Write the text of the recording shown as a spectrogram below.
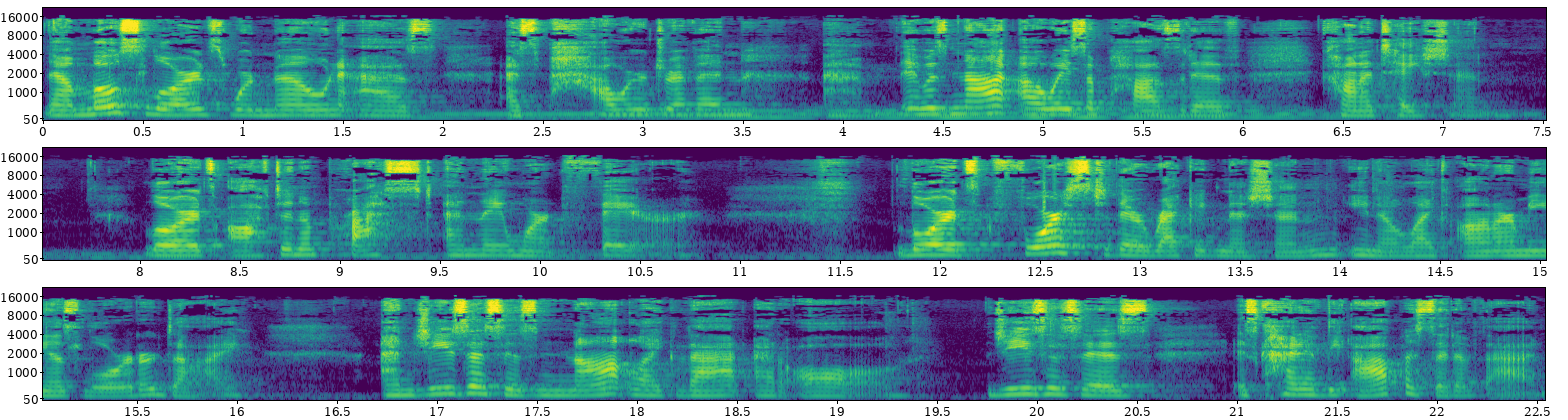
Now, most lords were known as, as power driven. It was not always a positive connotation. Lords often oppressed and they weren't fair. Lords forced their recognition, you know, like honor me as Lord or die. And Jesus is not like that at all. Jesus is is kind of the opposite of that.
